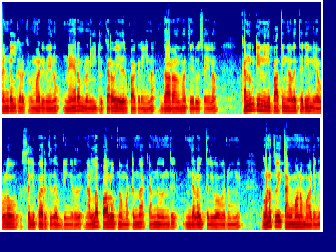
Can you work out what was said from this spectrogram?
பெண்கள் கறக்கிற மாதிரி வேணும். நேரம் ரெண்டு லிட்டர் கறவை எதிர்பார்க்குறீங்கன்னா தாராளமாக தேர்வு செய்யலாம். கண்ணுக்குட்டி நீங்கள் பார்த்தீங்கனாலே தெரியும் எவ்வளோ செழிப்பாக இருக்குது அப்படிங்கிறது. நல்லா பால் ஊட்டினா மட்டும்தான் கண் வந்து இந்த அளவுக்கு தெளிவாக வருங்க. குணத்துலேயும் தங்கமான மாடுங்க.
